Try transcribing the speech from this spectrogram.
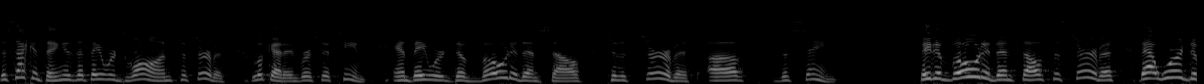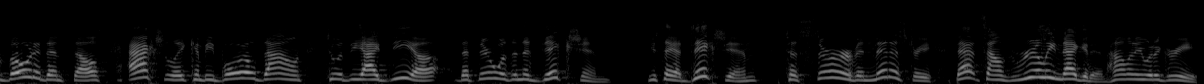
The second thing is that they were drawn to service. Look at it in verse 15. And they were devoted themselves to the service of the saints. They devoted themselves to service. That word devoted themselves actually can be boiled down to the idea that there was an addiction you say addiction to serve in ministry, that sounds really negative. How many would agree?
